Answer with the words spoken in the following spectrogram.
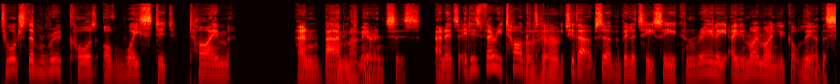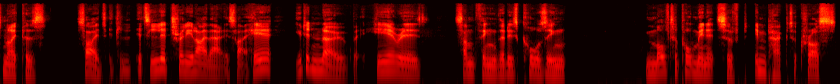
towards the root cause of wasted time and bad And experiences. And it's it is very targeted. Mhm. It gives you that observability, so you can really, uh, in my mind, you've got you know the sniper's sides. It's it's literally like that. It's like here you didn't know, but here is something that is causing multiple minutes of impact across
